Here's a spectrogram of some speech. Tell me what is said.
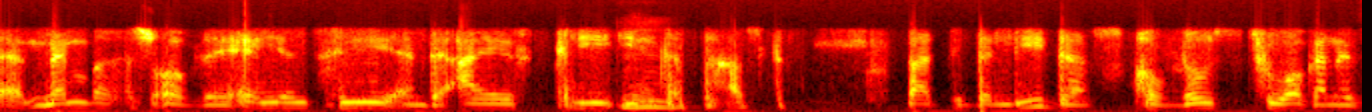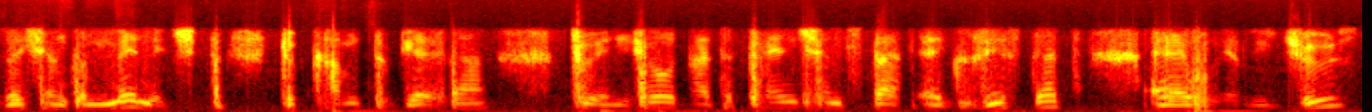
uh, members of the ANC and the IFP mm. in the past. But the leaders of those two organizations managed to come together to ensure that the tensions that existed uh, were reduced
